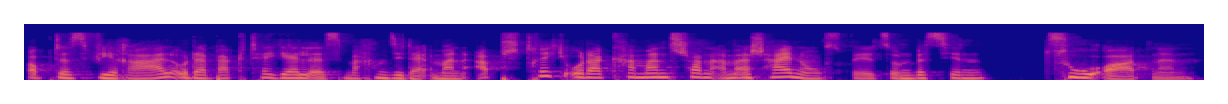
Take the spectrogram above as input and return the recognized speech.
ob das viral oder bakteriell ist? Machen Sie da immer einen Abstrich oder kann man es schon am Erscheinungsbild so ein bisschen zuordnen?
